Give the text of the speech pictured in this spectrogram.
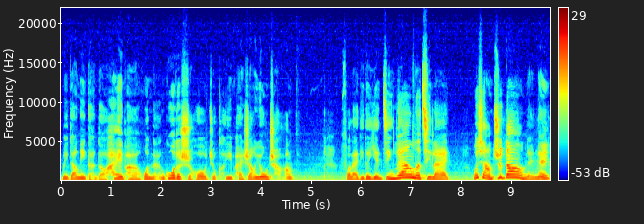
每当你感到害怕或难过的时候，就可以派上用场。”弗莱迪的眼睛亮了起来。我想知道，奶奶。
